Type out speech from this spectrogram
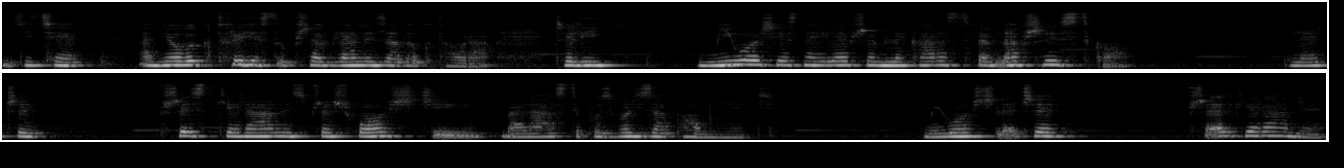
Widzicie, aniołek, który jest tu przebrany za doktora. Czyli miłość jest najlepszym lekarstwem na wszystko. Leczy wszystkie rany z przeszłości, balasty, pozwoli zapomnieć. Miłość leczy wszelkie rany.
